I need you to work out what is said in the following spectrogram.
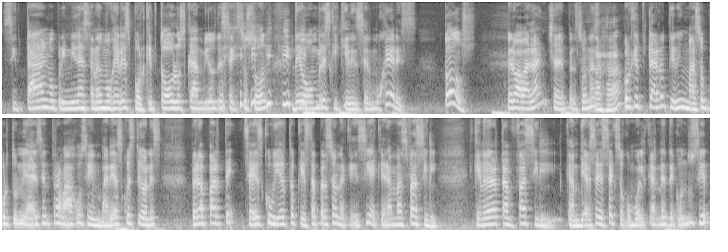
si tan oprimidas están las mujeres, porque todos los cambios de sexo son de hombres que quieren ser mujeres? Todos. Pero avalancha de personas, Ajá. porque claro, tienen más oportunidades en trabajos y en varias cuestiones, pero aparte se ha descubierto que esta persona que decía que era más fácil, que no era tan fácil cambiarse de sexo como el carnet de conducir,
